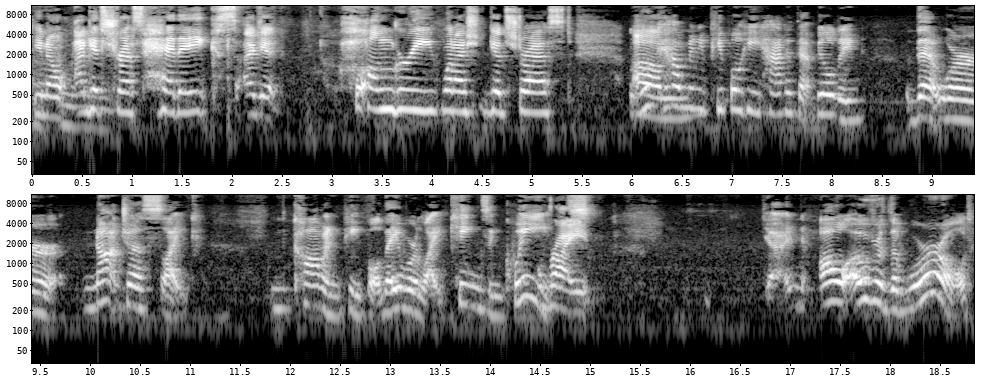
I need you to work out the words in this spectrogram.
You know, I, mean, get stress headaches. I get hungry when I get stressed. Look Um, how many people he had at that building that were not just like common people; they were like kings and queens, Right. All over the world,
